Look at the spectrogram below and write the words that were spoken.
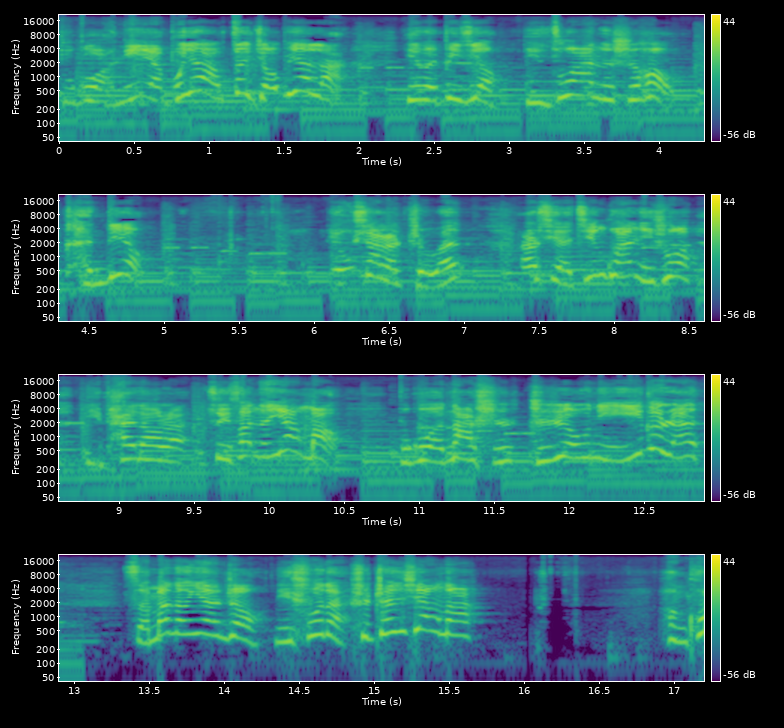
不过你也不要再狡辩了，因为毕竟你作案的时候肯定留下了指纹，而且尽管你说你拍到了罪犯的样貌，不过那时只有你一个人。”怎么能验证你说的是真相呢？很快，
